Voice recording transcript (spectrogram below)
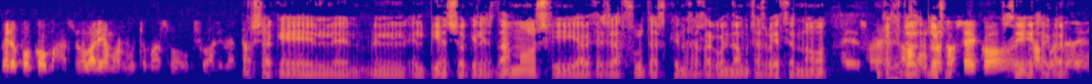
Pero poco más, no variamos mucho más su, su alimentación. O sea que el, el- el pienso que les damos y a veces las frutas que nos has recomendado muchas veces, ¿no? Eso Un es. trocito- Algún dos- fruto seco, Sí, una fuente de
